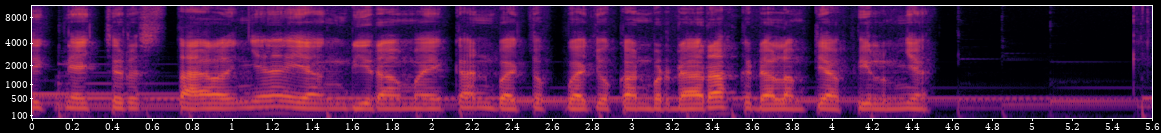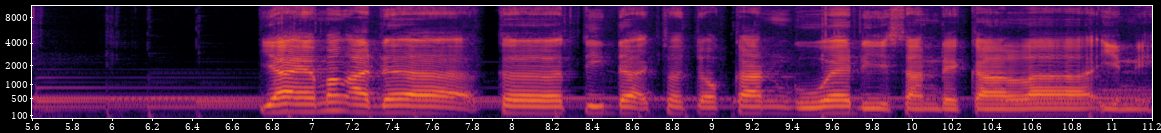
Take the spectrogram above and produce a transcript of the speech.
signature stylenya yang diramaikan bacok-bacokan berdarah ke dalam tiap filmnya. Ya emang ada ketidakcocokan gue di Sandekala ini.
